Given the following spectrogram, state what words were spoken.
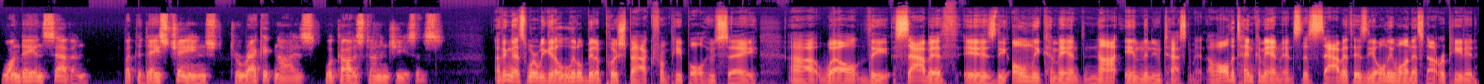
one day in seven, but the days changed to recognize what God has done in Jesus. I think that's where we get a little bit of pushback from people who say, uh, well, the Sabbath is the only command not in the New Testament. Of all the Ten Commandments, the Sabbath is the only one that's not repeated.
